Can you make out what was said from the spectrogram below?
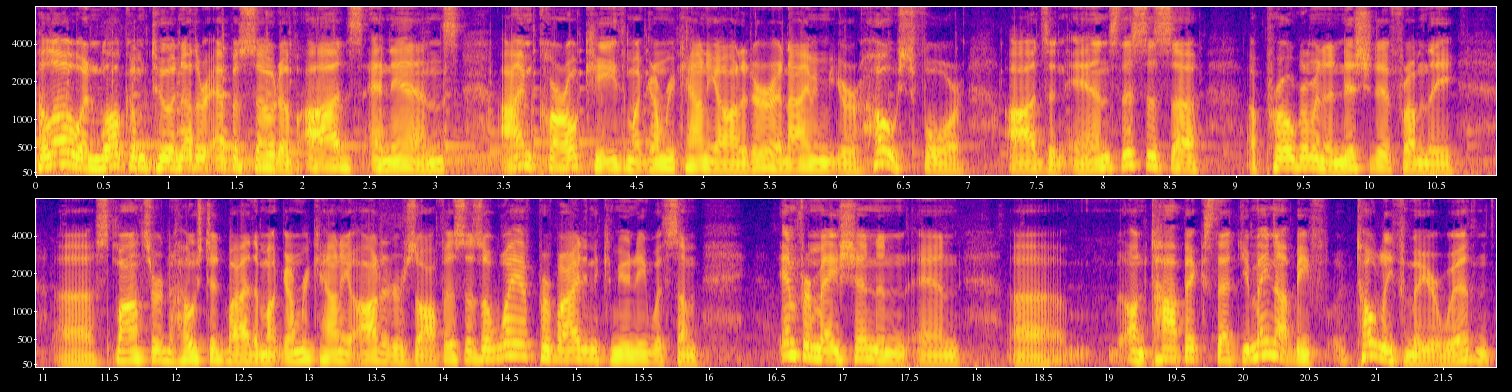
Hello, and welcome to another episode of Auds and Ends. I'm Karl Keith, Montgomery County Auditor, and I'm your host for Auds and Ends. This is a, a program, an initiative from the uh, sponsored and hosted by the Montgomery County Auditor's Office as a way of providing the community with some information and, and uh, on topics that you may not be f- totally familiar with. And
